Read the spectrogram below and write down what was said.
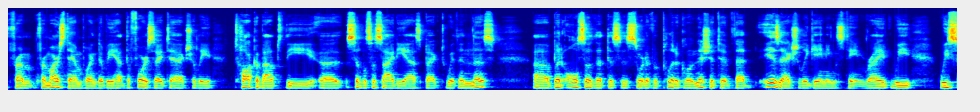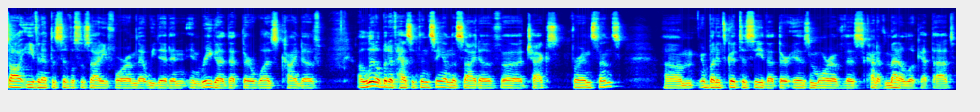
from, from our standpoint, that we had the foresight to actually talk about the uh, civil society aspect within this, uh, but also that this is sort of a political initiative that is actually gaining steam, right? We we saw even at the civil society forum that we did in, in Riga that there was kind of a little bit of hesitancy on the side of uh, Czechs, for instance. Um, but it's good to see that there is more of this kind of meta look at that.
